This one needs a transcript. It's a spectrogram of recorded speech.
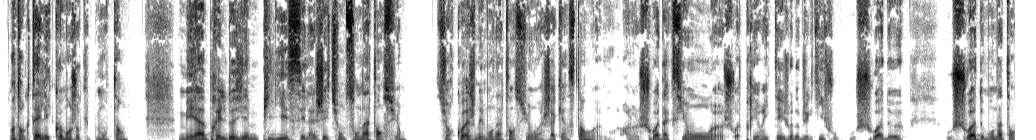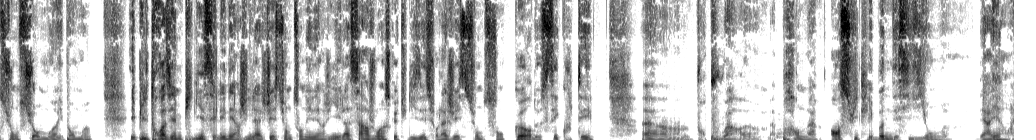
en tant que tel et comment j'occupe mon temps. Mais après, le deuxième pilier, c'est la gestion de son attention. Sur quoi je mets mon attention à chaque instant? Le choix d'action, euh, choix de priorité, choix d'objectif ou, choix de mon attention sur moi et pour moi. Et puis le troisième pilier, c'est l'énergie, la gestion de son énergie. Et là, ça rejoint ce que tu disais sur la gestion de son corps, de s'écouter euh, pour pouvoir euh, bah, prendre ensuite les bonnes décisions derrière.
